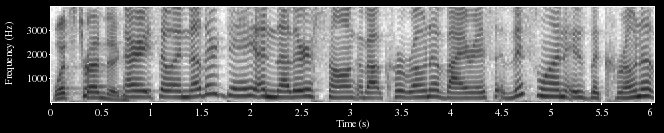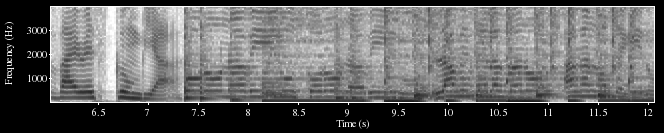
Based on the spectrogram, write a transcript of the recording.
What's trending? All right, so another day, another song about coronavirus. This one is the coronavirus cumbia. Coronavirus, coronavirus, lávense las manos, háganlo seguido.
